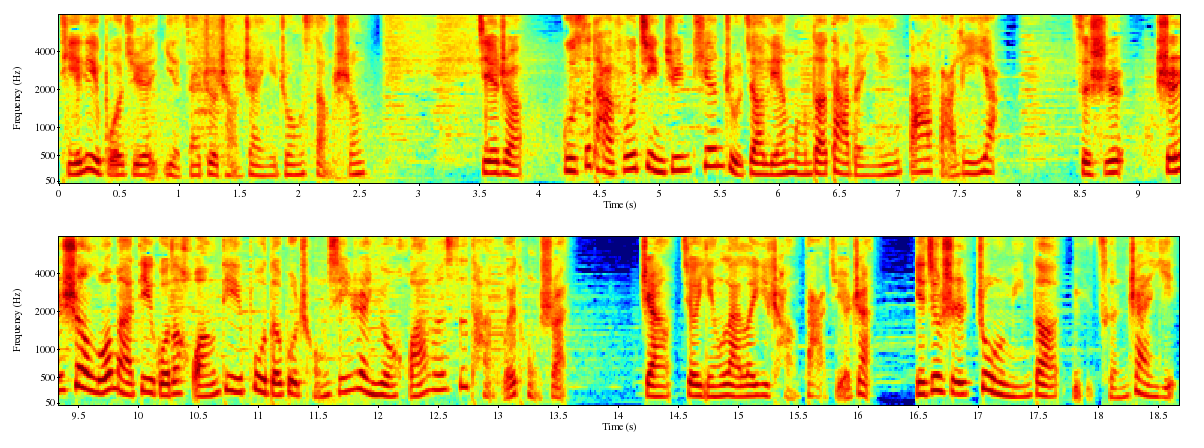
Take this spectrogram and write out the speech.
提利伯爵也在这场战役中丧生。接着，古斯塔夫进军天主教联盟的大本营巴伐利亚，此时。神圣罗马帝国的皇帝不得不重新任用华伦斯坦为统帅，这样就迎来了一场大决战，也就是著名的吕岑战役。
